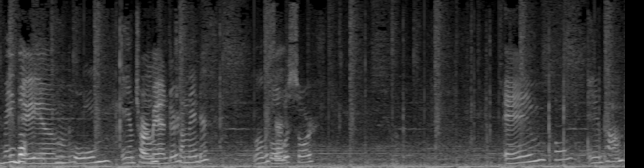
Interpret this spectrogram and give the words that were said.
rainbow. AM Boom. And Charmander. Charmander. Bulbasaur. Bulbasaur. Ampom. Ampom.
